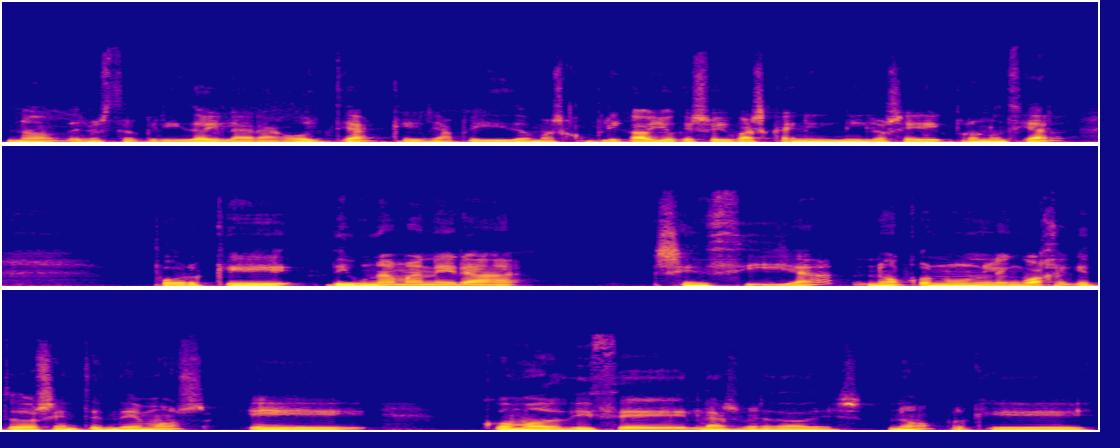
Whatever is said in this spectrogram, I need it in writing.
¿no? de nuestro querido Hilar Goitia, que es el apellido más complicado, yo que soy vasca y ni, ni lo sé pronunciar, porque de una manera sencilla, ¿no? Con un lenguaje que todos entendemos, eh, como dice las verdades, ¿no? Porque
